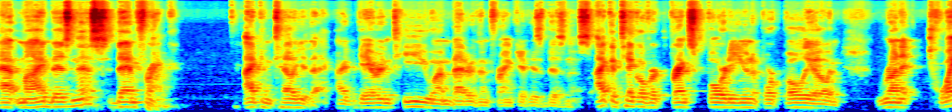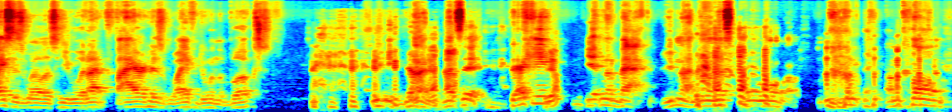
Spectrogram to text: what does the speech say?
at my business than Frank. I can tell you that. I guarantee you I'm better than Frank at his business. I could take over Frank's 40 unit portfolio and run it twice as well as he would. I'd fire his wife doing the books. He'd be done. That's it. Becky, yep. get in the back. You're not doing this anymore. I'm, I'm calling,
